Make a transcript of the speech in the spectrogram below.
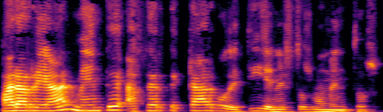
para realmente hacerte cargo de ti en estos momentos.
